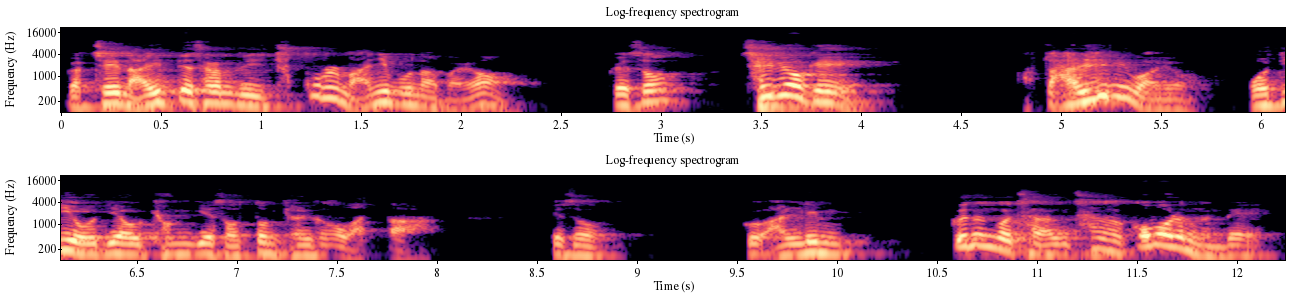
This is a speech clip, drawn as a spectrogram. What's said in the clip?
그러니까 제 나이 대 사람들이 축구를 많이 보나 봐요. 그래서 새벽에 알림이 와요. 어디 어디하고 경기에서 어떤 결과가 왔다. 그래서 그 알림 끄는 걸 찾아서, 찾아서 꺼버렸는데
